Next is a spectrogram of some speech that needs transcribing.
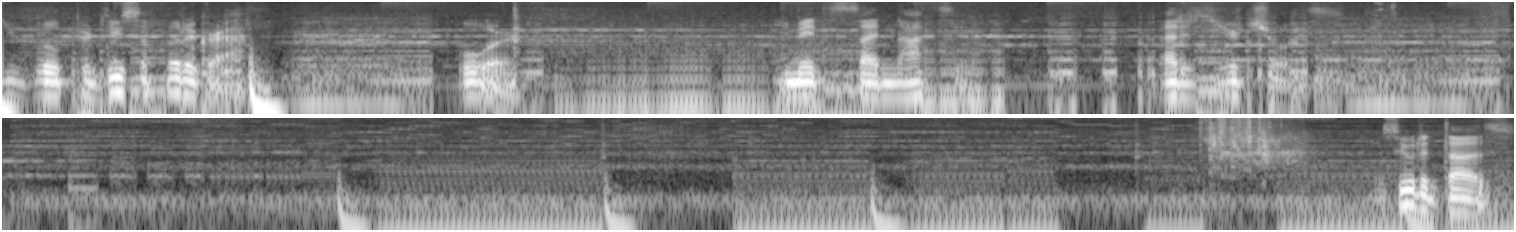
You will produce a photograph. Or you may decide not to. That is your choice. We'll see what it does.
